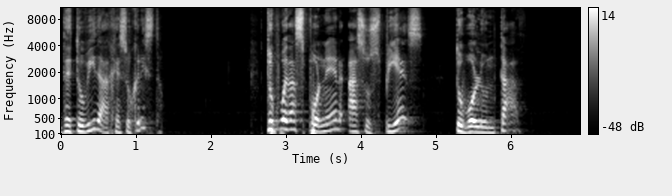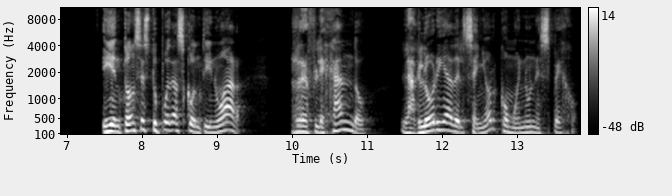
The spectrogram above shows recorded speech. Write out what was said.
de tu vida a Jesucristo. Tú puedas poner a sus pies tu voluntad y entonces tú puedas continuar reflejando la gloria del Señor como en un espejo.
